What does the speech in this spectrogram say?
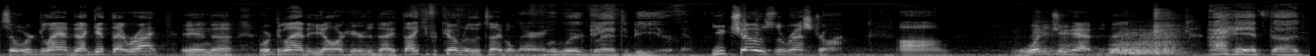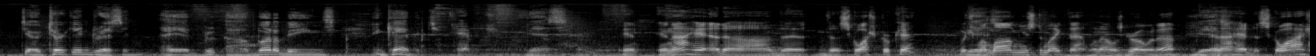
So we're glad. Did I get that right? And uh, we're glad that y'all are here today. Thank you for coming to the table, Larry. Well, we're glad to be here. Yeah. You chose the restaurant. Um, what did you have today? I had uh, turkey and dressing. I had uh, butter beans and cabbage. Cabbage. Yes. And, and I had uh, the the squash croquette, which yes. my mom used to make that when I was growing up. Yes. And I had the squash,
